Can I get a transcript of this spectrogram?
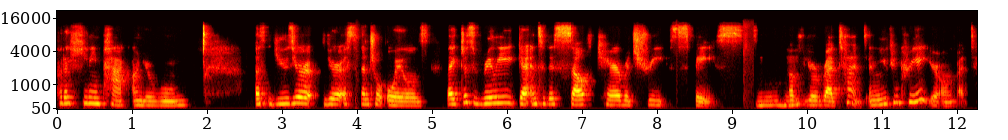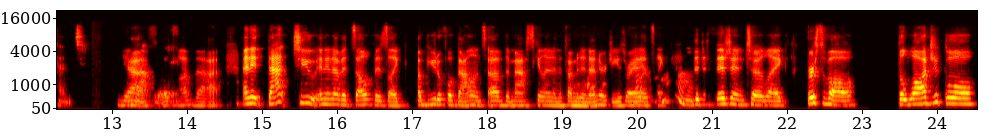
put a heating pack on your womb. Uh, use your your essential oils like just really get into this self-care retreat space mm-hmm. of your red tent and you can create your own red tent yeah i love that. And it that too in and of itself is like a beautiful balance of the masculine and the feminine oh, energies right? It's like the decision to like first of all the logical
